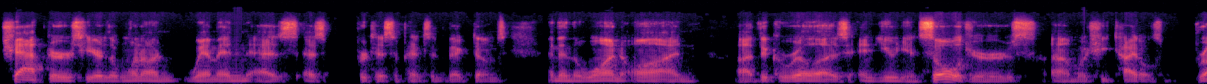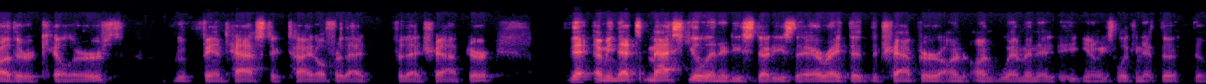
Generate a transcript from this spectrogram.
chapters here, the one on women as, as participants and victims, and then the one on uh, the guerrillas and Union soldiers, um, which he titles Brother Killers, fantastic title for that, for that chapter. That, I mean, that's masculinity studies there, right? The, the chapter on, on women, you know, he's looking at the, the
